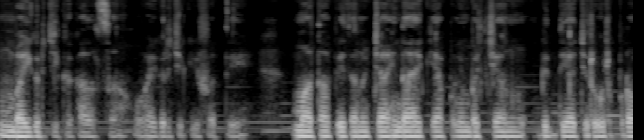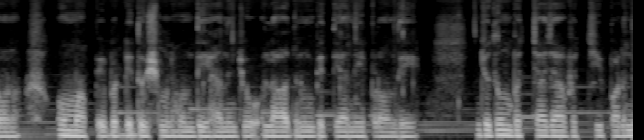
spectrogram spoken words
ਵਾਹਿਗੁਰੂ ਜੀ ਕਾ ਖਾਲਸਾ, ਵਾਹਿਗੁਰੂ ਜੀ ਕੀ ਫਤਿਹ। ਮਾਤਾ ਪਿਤਾ ਨੂੰ ਚਾਹੀਦਾ ਹੈ ਕਿ ਆਪਣੇ ਬੱਚਿਆਂ ਨੂੰ ਵਿੱਦਿਆ ਜ਼ਰੂਰ ਪੜਾਉਣ ਉਹ ਮਾਪੇ ਵੱਡੇ ਦੁਸ਼ਮਣ ਹੁੰਦੇ ਹਨ ਜੋ ਔਲਾਦ ਨੂੰ ਵਿੱਦਿਆ ਨਹੀਂ ਪੜਾਉਂਦੇ ਜਦੋਂ ਬੱਚਾ ਜਾਂ ਬੱਚੀ ਪੜ੍ਹਨ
